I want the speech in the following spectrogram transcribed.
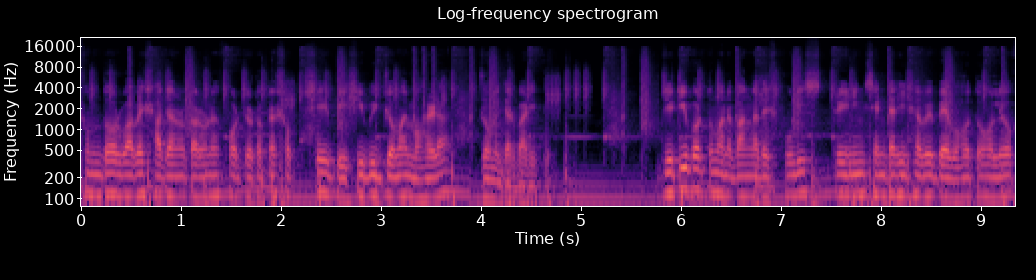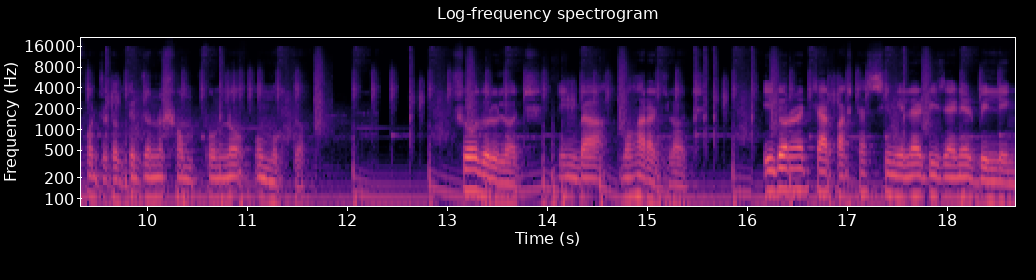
সুন্দরভাবে সাজানোর কারণে পর্যটকরা সবচেয়ে বেশি জমায় মহেরা জমিদার বাড়িতে। যেটি বর্তমানে বাংলাদেশ পুলিশ ট্রেনিং সেন্টার হিসাবে ব্যবহৃত হলেও পর্যটকদের জন্য সম্পূর্ণ উন্মুক্ত। চৌধুরী লজ কিংবা মহারাজ লজ এই ধরনের চার পাঁচটা সিমিলার ডিজাইনের বিল্ডিং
